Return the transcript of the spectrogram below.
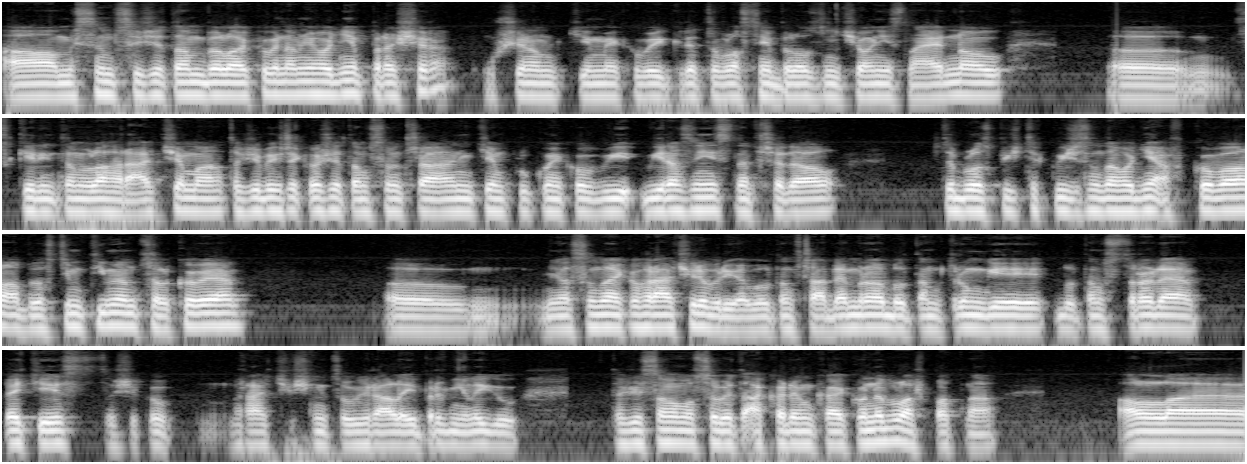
a myslím si, že tam bylo jakoby na mě hodně pressure, už jenom tím, jakoby, kde to vlastně bylo z ničeho nic najednou, uh, s kterým tam byla hráčema, takže bych řekl, že tam jsem třeba ani těm klukům jako výrazně nic nepředal, to bylo spíš takový, že jsem tam hodně avkoval a byl s tím týmem celkově, uh, měl jsem tam jako hráči dobrý, byl tam třeba Demro, byl tam Trungy, byl tam Strode, Petis, což jako hráči všichni, co už hráli i první ligu, takže sama o sobě ta akademka jako nebyla špatná ale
